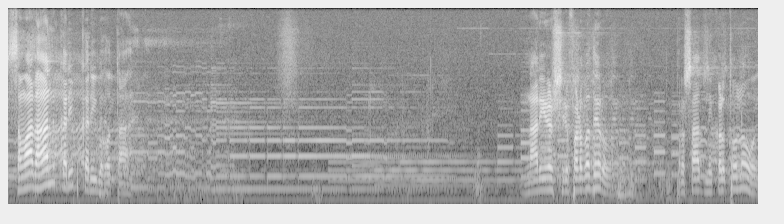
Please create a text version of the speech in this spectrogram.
સમાધાન કરીબ કરીબ હોતા હૈ. નારિયેળ શ્રીફળ વધેરો. પ્રસાદ નીકળતો ન હોય.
